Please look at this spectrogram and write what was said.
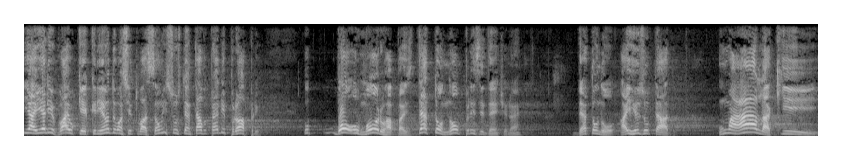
E aí ele vai o quê? Criando uma situação insustentável para ele próprio. O, o Moro, rapaz, detonou o presidente, né? Detonou. Aí, resultado: uma ala que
